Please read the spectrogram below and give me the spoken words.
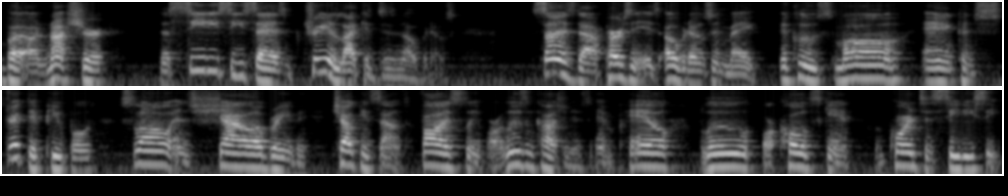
but are not sure, the CDC says treat it like it's an overdose. Signs that a person is overdosing may include small and constricted pupils, slow and shallow breathing, choking sounds, falling asleep, or losing consciousness, and pale, blue, or cold skin, according to CDC.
